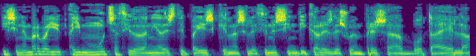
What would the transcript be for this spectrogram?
y sin embargo hay, mucha ciudadanía de este país que en las elecciones sindicales de su empresa vota a ELA,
